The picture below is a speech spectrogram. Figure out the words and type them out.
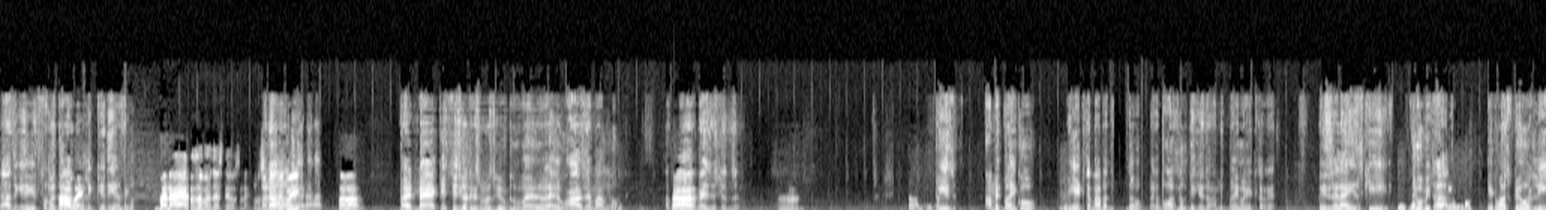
कहाँ से की हाँ समझदार भाई। लिख के दिया उसको बनाया तो ज़बरदस्त है उसने उसका भी कोई। हाँ भाई मैं किस चीज़ का क्रिसमस गिफ्ट दूँ मैं भाई वहाँ से मांगो अपनी हाँ। ऑर्गेनाइजेशन से हाँ। प्लीज़ अमित भाई को हेट करना बंद करो मैंने बहुत लोग देखे जो अमित भाई को हेट कर रहे हैं प्लीज़ रियलाइज़ कि जो भी था it was purely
